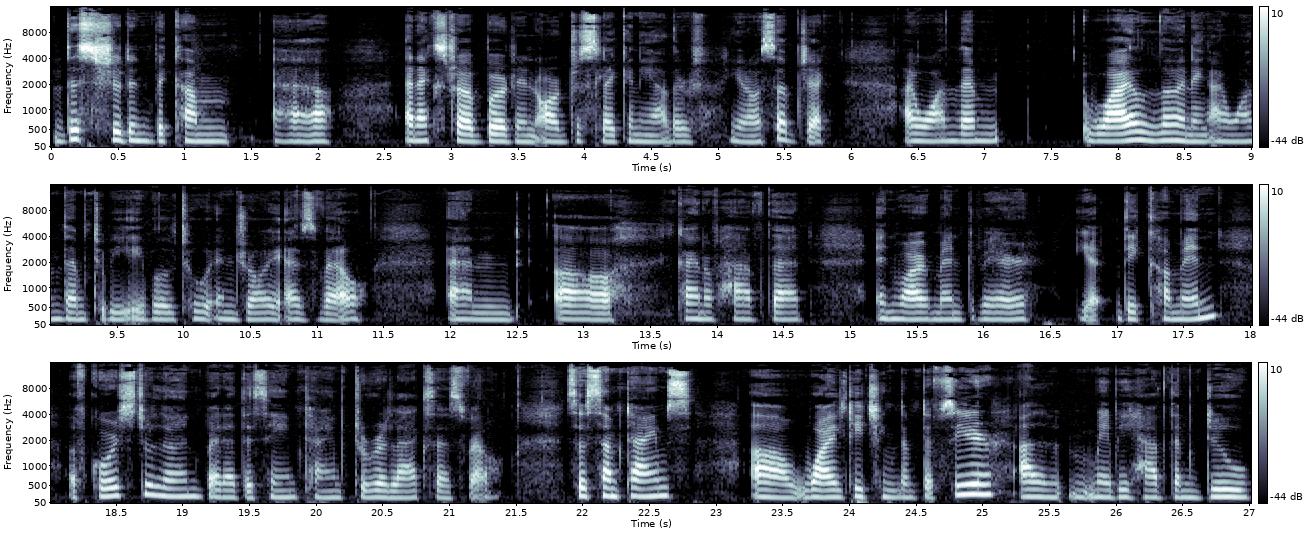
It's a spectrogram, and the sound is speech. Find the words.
this shouldn't become uh, an extra burden or just like any other you know subject. I want them while learning i want them to be able to enjoy as well and uh, kind of have that environment where yeah they come in of course, to learn, but at the same time to relax as well. So sometimes uh, while teaching them tafsir, I'll maybe have them do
